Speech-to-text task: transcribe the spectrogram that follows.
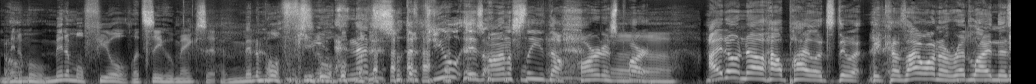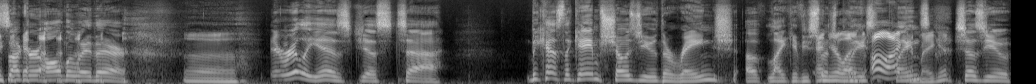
minim- Oh. minimal fuel. Let's see who makes it. Minimal fuel. and that's the fuel is honestly the hardest part. I don't know how pilots do it because I want to redline this sucker all the way there. Uh, It really is just uh, because the game shows you the range of like if you switch you're like, planes, "Oh, I can planes, make it." shows you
